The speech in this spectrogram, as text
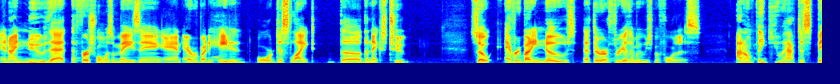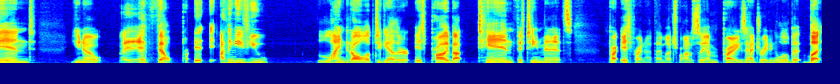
and I knew that the first one was amazing, and everybody hated or disliked the the next two. So everybody knows that there are three other movies before this. I don't think you have to spend, you know, it, felt. It, I think if you lined it all up together, it's probably about 10, 15 minutes it's probably not that much, honestly. I'm probably exaggerating a little bit, but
